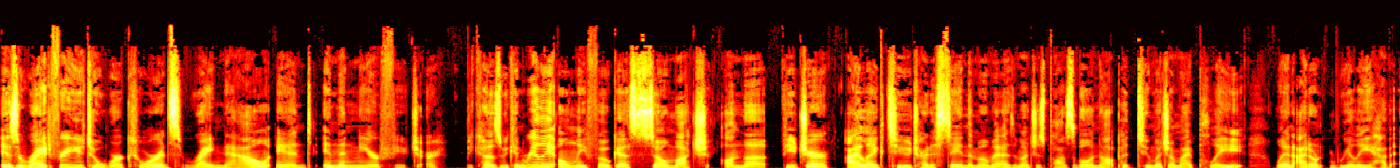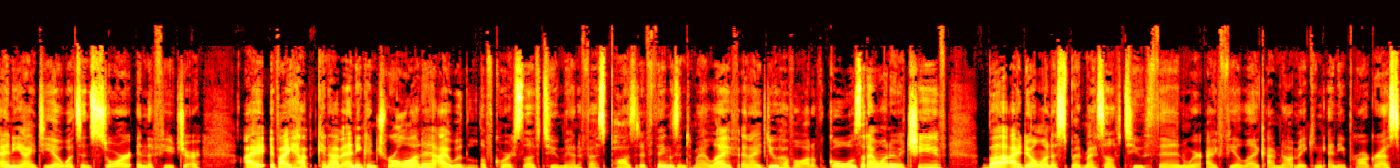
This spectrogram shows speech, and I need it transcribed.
is right for you to work towards right now and in the near future. because we can really only focus so much on the future. I like to try to stay in the moment as much as possible and not put too much on my plate when I don't really have any idea what's in store in the future. I if I have can have any control on it, I would of course love to manifest positive things into my life and I do have a lot of goals that I want to achieve, but I don't want to spread myself too thin where I feel like I'm not making any progress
